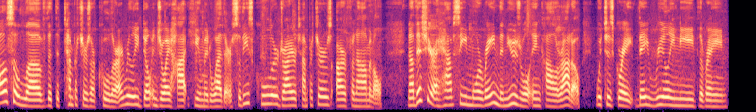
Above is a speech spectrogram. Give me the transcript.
also love that the temperatures are cooler. I really don't enjoy hot, humid weather. So these cooler, drier temperatures are phenomenal. Now, this year I have seen more rain than usual in Colorado, which is great. They really need the rain.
